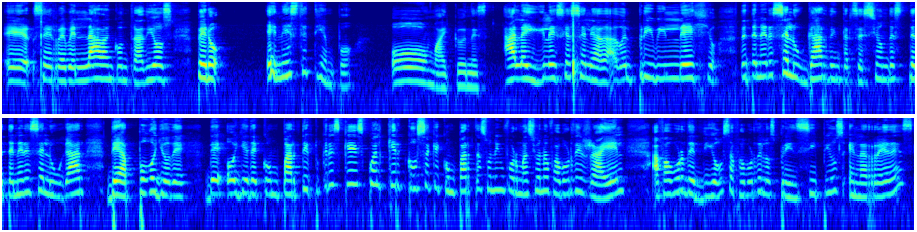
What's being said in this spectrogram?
eh, se rebelaban contra Dios, pero en este tiempo, oh my goodness, a la iglesia se le ha dado el privilegio de tener ese lugar de intercesión, de, tener ese lugar de apoyo, de, de, oye, de compartir. ¿Tú crees que es cualquier cosa que compartas una información a favor de Israel, a favor de Dios, a favor de los principios en las redes?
